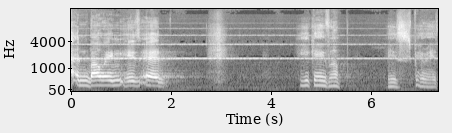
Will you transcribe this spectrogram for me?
And bowing his head, he gave up his spirit.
